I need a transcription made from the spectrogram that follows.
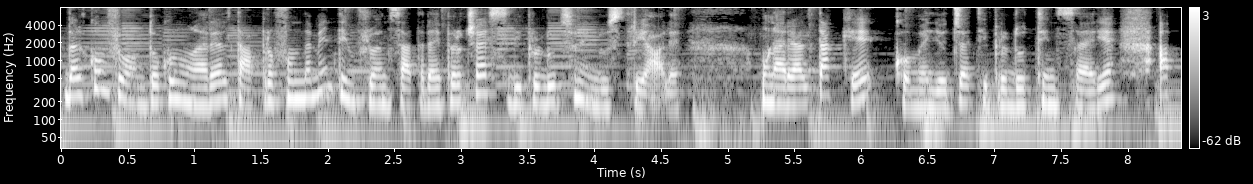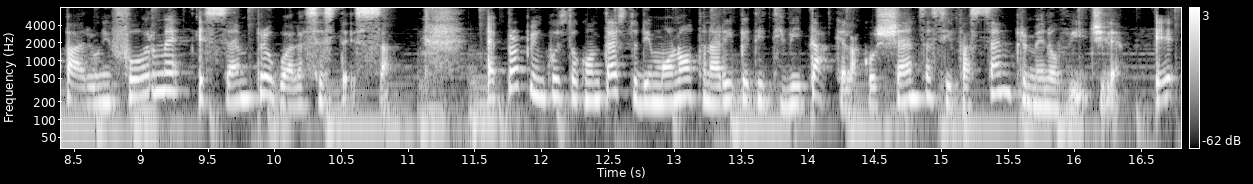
dal confronto con una realtà profondamente influenzata dai processi di produzione industriale, una realtà che, come gli oggetti prodotti in serie, appare uniforme e sempre uguale a se stessa. È proprio in questo contesto di monotona ripetitività che la coscienza si fa sempre meno vigile e,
